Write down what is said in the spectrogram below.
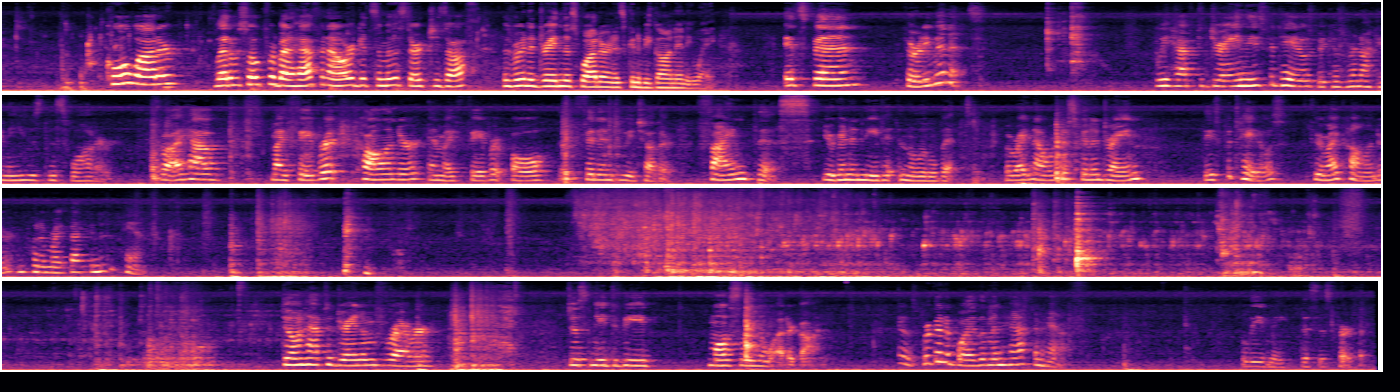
Cool water, let them soak for about a half an hour, get some of the starches off, because we're going to drain this water and it's going to be gone anyway. It's been 30 minutes. We have to drain these potatoes because we're not going to use this water. So I have my favorite colander and my favorite bowl that fit into each other. Find this. You're going to need it in a little bit. But right now we're just going to drain these potatoes through my colander and put them right back into the pan. Don't have to drain them forever. Just need to be mostly the water gone. We're going to boil them in half and half. Believe me, this is perfect.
